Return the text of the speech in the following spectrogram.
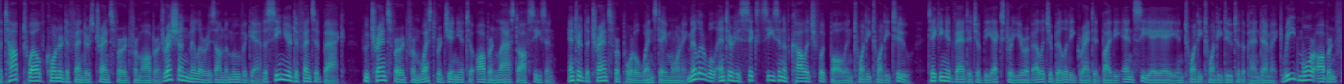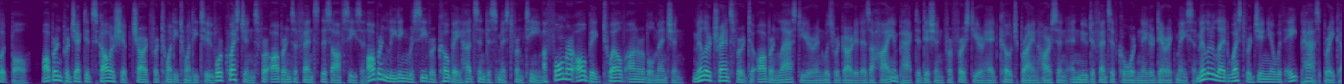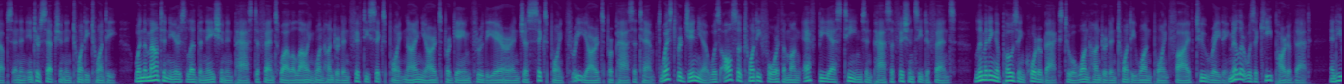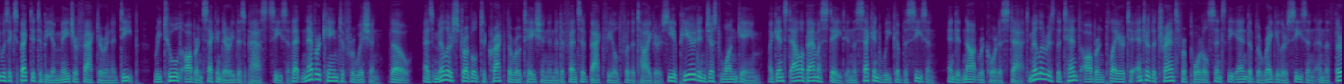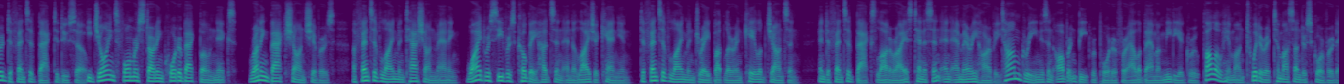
The top 12 corner defenders transferred from Auburn. Dreshun Miller is on the move again. The senior defensive back, who transferred from West Virginia to Auburn last offseason, entered the transfer portal Wednesday morning. Miller will enter his sixth season of college football in 2022, taking advantage of the extra year of eligibility granted by the NCAA in 2020 due to the pandemic. Read more Auburn football, Auburn projected scholarship chart for 2022. Four questions for Auburn's offense this offseason. Auburn leading receiver Kobe Hudson dismissed from team. A former All Big 12 honorable mention, Miller transferred to Auburn last year and was regarded as a high-impact addition for first-year head coach Bryan Harsin and new defensive coordinator Derek Mason. Miller led West Virginia with eight pass breakups and an interception in 2020, when the Mountaineers led the nation in pass defense while allowing 156.9 yards per game through the air and just 6.3 yards per pass attempt. West Virginia was also 24th among FBS teams in pass efficiency defense, limiting opposing quarterbacks to a 121.52 rating. Miller was a key part of that, and he was expected to be a major factor in a deep, retooled Auburn secondary this past season. That never came to fruition, though, as Miller struggled to crack the rotation in the defensive backfield for the Tigers. He appeared in just one game, against Alabama State in the second week of the season, and did not record a stat. Miller is the 10th Auburn player to enter the transfer portal since the end of the regular season and the third defensive back to do so. He joins former starting quarterback Bo Nix, running back Shaun Shivers, offensive lineman Tashawn Manning, wide receivers Kobe Hudson and Elijah Canyon, defensive lineman Dre Butler and Caleb Johnson, and defensive backs Ladarius Tennyson and Ahmari Harvey. Tom Green is an Auburn beat reporter for Alabama Media Group. Follow him on Twitter at Tomas underscore Verde.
